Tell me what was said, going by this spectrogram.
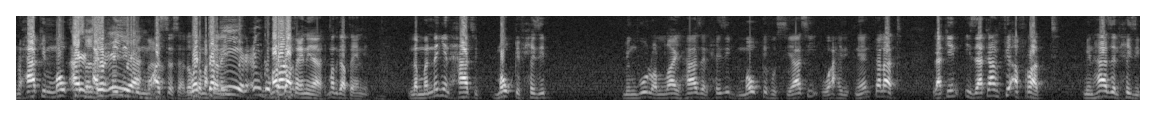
نحاكم موقف الحزب في المؤسسة. لو سمحت لي. ما؟ تقاطعني يا أخي ما تقاطعني. لما نجي نحاسب موقف حزب بنقول والله هذا الحزب موقفه السياسي واحد اثنين ثلاثة لكن إذا كان في أفراد من هذا الحزب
